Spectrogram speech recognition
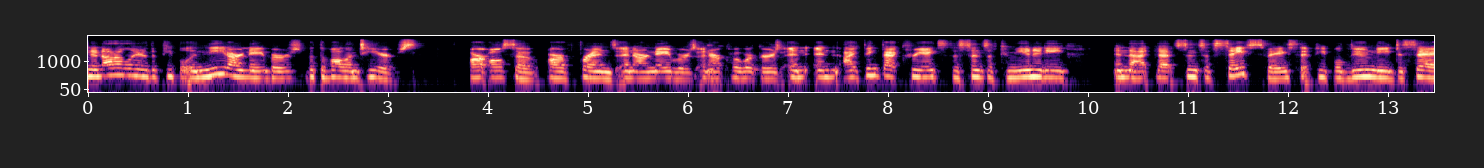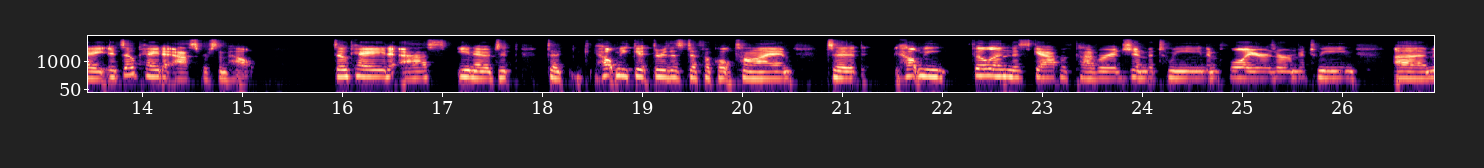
know, not only are the people in need our neighbors, but the volunteers are also our friends and our neighbors and our coworkers. And and I think that creates the sense of community and that that sense of safe space that people do need to say it's okay to ask for some help. It's okay to ask, you know, to to help me get through this difficult time, to help me fill in this gap of coverage in between employers or in between um,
